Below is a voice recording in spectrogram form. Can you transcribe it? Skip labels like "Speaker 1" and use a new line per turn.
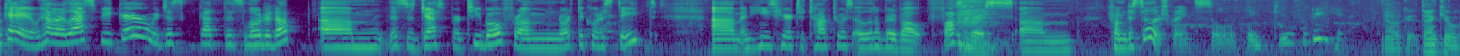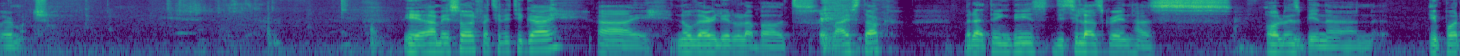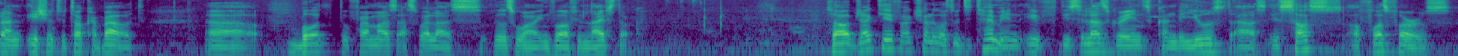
Okay, we have our last speaker. We just got this loaded up. Um, this is Jasper Teboh from North Dakota State, um, and he's here to talk to us a little bit about phosphorus um, from distillers grains. So thank you for being here.
Okay, thank you very much. Yeah, I'm a soil fertility guy. I know very little about livestock, but I think this distillers grain has always been an important issue to talk about, uh, both to farmers as well as those who are involved in livestock. So our objective actually was to determine if distillers grains can be used as a source of phosphorus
